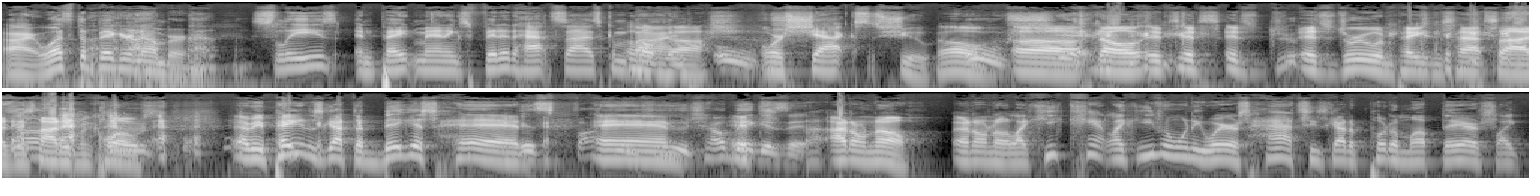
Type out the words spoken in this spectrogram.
right, what's the bigger number? Sleaze and Peyton Manning's fitted hat size combined, gosh. or Shaq's shoe? Oh, Oh, uh, shit. no, it's it's it's it's Drew and Peyton's hat size. It's not even close. I mean, Peyton's got the biggest head. It's fucking and huge. How big is it? I don't know. I don't know. Like he can't. Like even when he wears hats, he's got to put them up there. It's like,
